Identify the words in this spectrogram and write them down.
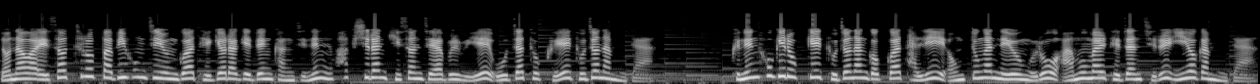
너나와에서 트롯바비 홍지윤과 대결하게 된 강진은 확실한 기선 제압을 위해 오자 토크에 도전합니다. 그는 호기롭게 도전한 것과 달리 엉뚱한 내용으로 아무 말 대잔치를 이어갑니다.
